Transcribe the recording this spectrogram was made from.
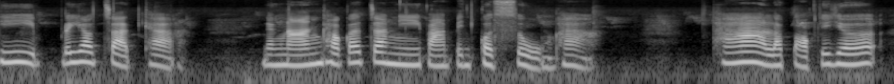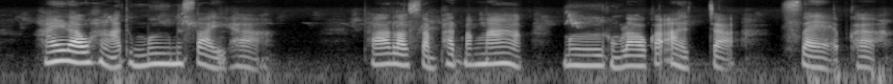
ที่เปรี้ยวจัดค่ะ ดังนั้นเขาก็จะมีความเป็นกรดสูงค่ะ ถ้าเราปอกเยอะๆ ให้เราหาถุงมือมาใส่ค่ะ ถ้าเราสัมผัสมากๆ มือของเราก็อาจจะแสบค่ะ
